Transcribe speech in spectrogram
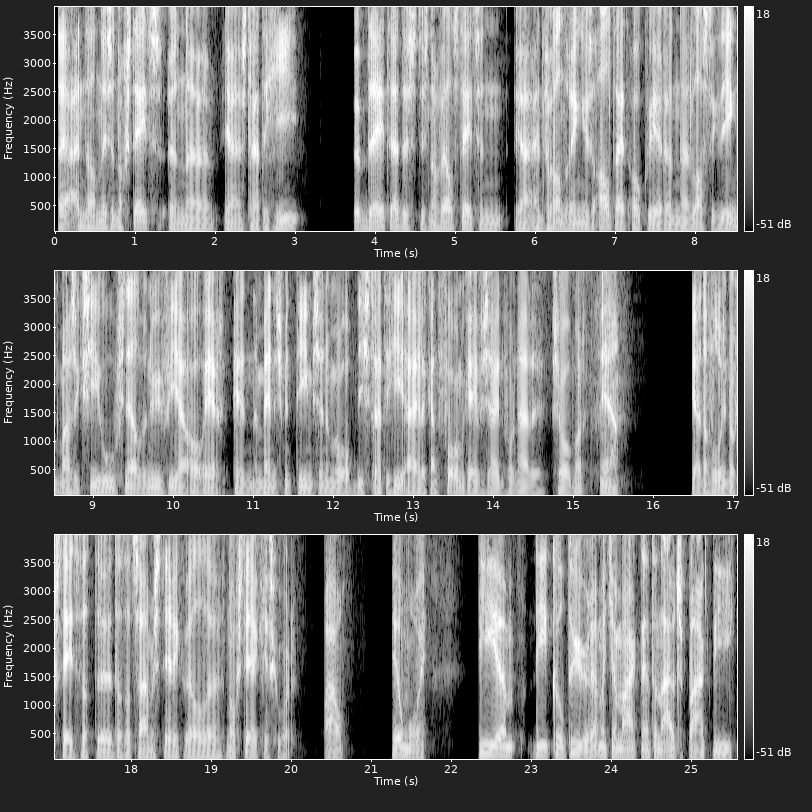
Nou ja, en dan is het nog steeds een, ja, een strategie update. Hè? Dus het is nog wel steeds een. Ja, en verandering is altijd ook weer een uh, lastig ding. Maar als ik zie hoe snel we nu via OR en managementteams en noem maar op. die strategie eigenlijk aan het vormgeven zijn voor na de zomer. Ja. Ja, dan voel je nog steeds dat uh, dat, dat samen sterk wel uh, nog sterker is geworden. Wauw. Heel mooi. Die, um, die cultuur, hè? want je maakt net een uitspraak die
